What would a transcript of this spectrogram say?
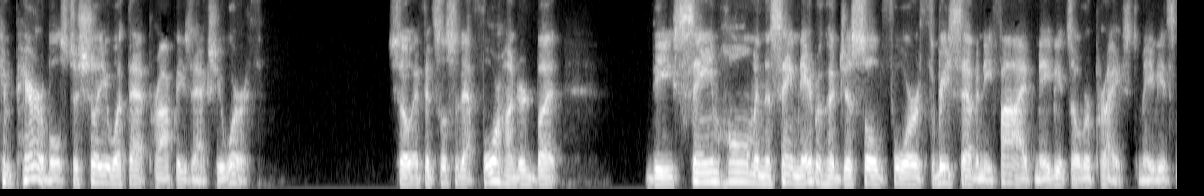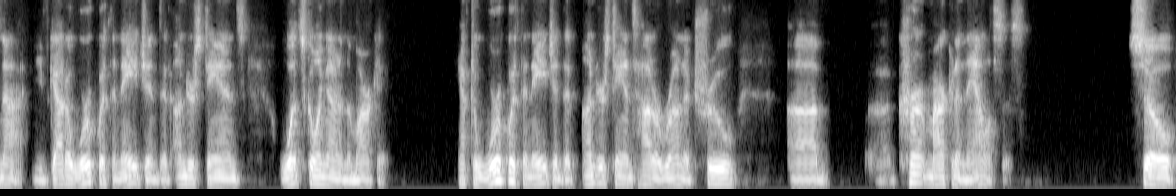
comparables to show you what that property is actually worth. So if it's listed at 400, but the same home in the same neighborhood just sold for 375 maybe it's overpriced maybe it's not. You've got to work with an agent that understands what's going on in the market. You have to work with an agent that understands how to run a true uh, uh, current market analysis. So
